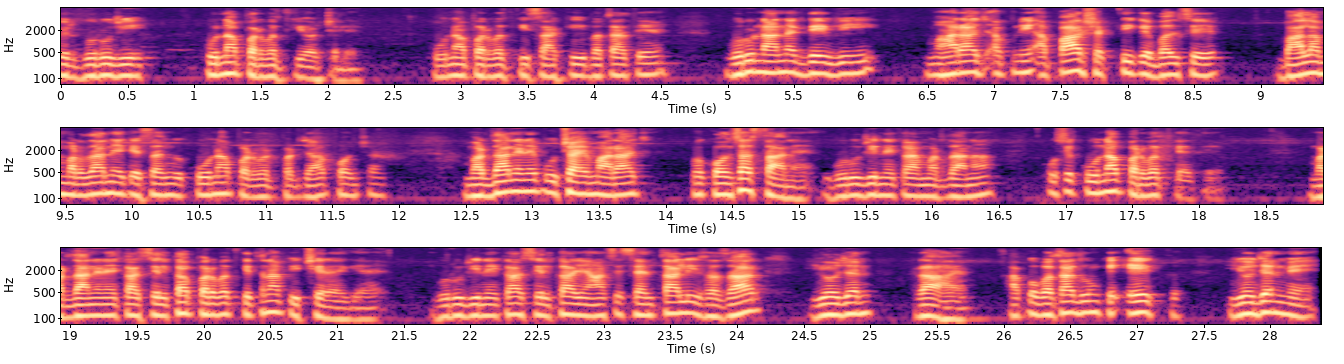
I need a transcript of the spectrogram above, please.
फिर गुरु जी पूना पर्वत की ओर चले। पूना पर्वत की साखी बताते हैं, गुरु नानक देव जी, महाराज अपनी अपार शक्ति के बल से बाला मर्दाने के संग पूना पर्वत पर जा पहुँचा। मर्दाने ने पूछा, है महाराज वो कौन सा स्थान है? गुरु जी ने कहा, मर्दाना, उसे कूना पर्वत कहते हैं. मर्दाने ने कहा, सिल्का पर्वत कितना पीछे रह गया है? गुरु जी ने कहा, सिल्का यहाँ से सैंतालीस हज़ार योजन रहा है। आपको बता दूँ कि एक योजन में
